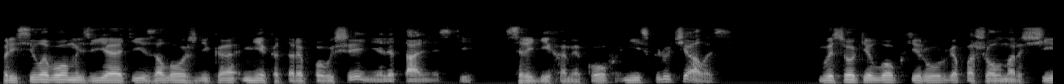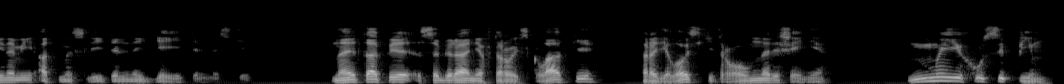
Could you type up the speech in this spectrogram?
при силовом изъятии заложника некоторое повышение летальности среди хомяков не исключалось. Высокий лоб хирурга пошел морщинами от мыслительной деятельности. На этапе собирания второй складки родилось хитроумное решение. «Мы их усыпим»,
